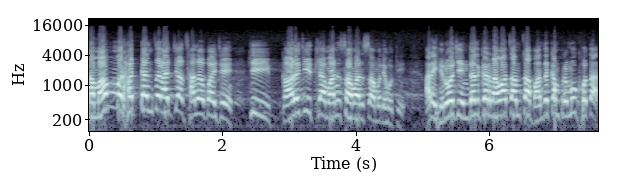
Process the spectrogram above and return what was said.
तमाम मराठ्यांचं राज्य झालं पाहिजे. ही काळजी इथल्या माणसा माणसामध्ये होती. अरे हिरोजी इंदलकर नावाचा आमचा बांधकाम प्रमुख होता.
